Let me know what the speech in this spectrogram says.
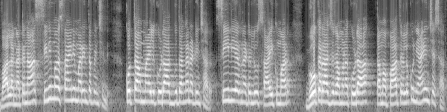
వాళ్ళ నటన సినిమా స్థాయిని మరింత పెంచింది. కొత్త అమ్మాయిలు కూడా అద్భుతంగా నటించారు. సీనియర్ నటులు సాయి కుమార్ గోకరాజు రమణ కూడా తమ పాత్రలకు న్యాయం చేశారు.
